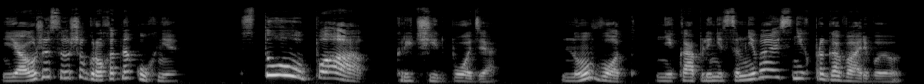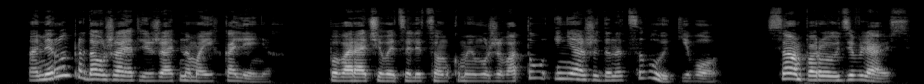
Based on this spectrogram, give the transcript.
Я уже слышу грохот на кухне. «Ступа!» — кричит Бодя. Ну вот, ни капли не сомневаясь в них, проговариваю. А Мирон продолжает лежать на моих коленях. Поворачивается лицом к моему животу и неожиданно целует его. Сам порой удивляюсь,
